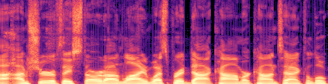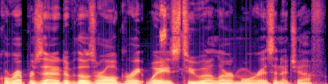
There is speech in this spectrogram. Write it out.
I'm sure if they start online, westbred.com or contact a local representative, those are all great ways to uh, learn more, isn't it, Jeff?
